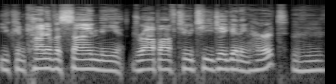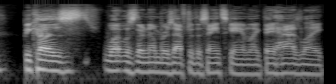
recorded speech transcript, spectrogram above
You can kind of assign the drop off to TJ getting hurt Mm-hmm. because what was their numbers after the Saints game? Like they had like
